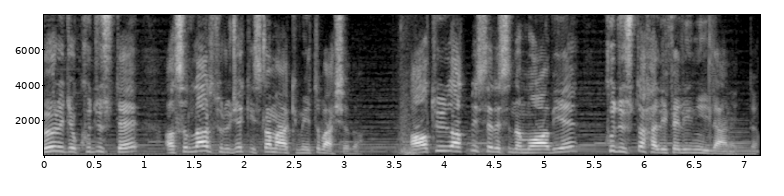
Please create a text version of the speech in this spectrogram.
Böylece Kudüs'te asırlar sürecek İslam hakimiyeti başladı. 660 senesinde Muaviye Kudüs'te halifeliğini ilan etti.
